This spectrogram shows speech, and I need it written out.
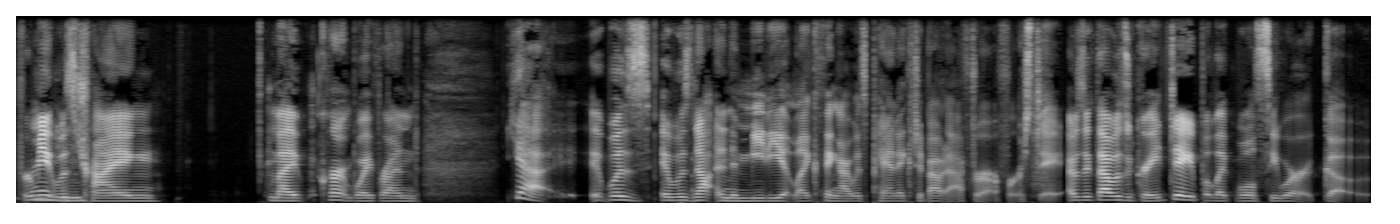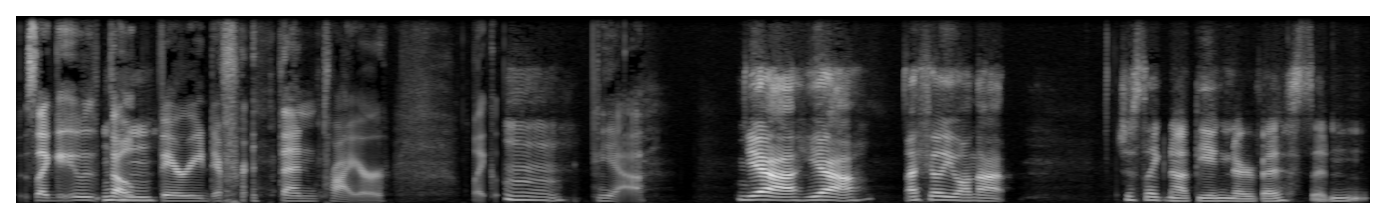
for me, it was mm-hmm. trying my current boyfriend. Yeah, it was it was not an immediate like thing I was panicked about after our first date. I was like, that was a great date, but like we'll see where it goes. Like it was, felt very different than prior. Like Mm. yeah, Yeah, yeah. I feel you on that. Just like not being nervous and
